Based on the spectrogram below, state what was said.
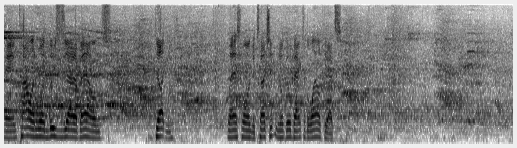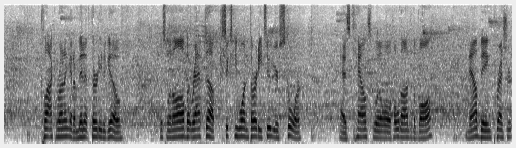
And Collinwood loses it out of bounds. Dutton. Last one to touch it, and it'll go back to the Wildcats. Clock running at a minute 30 to go. This one all but wrapped up. 61 32 your score. As Counts will hold on to the ball. Now being pressured.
